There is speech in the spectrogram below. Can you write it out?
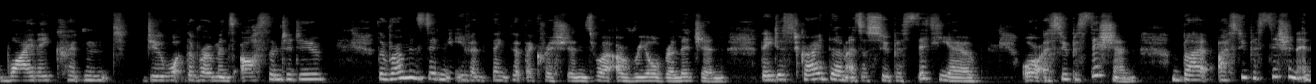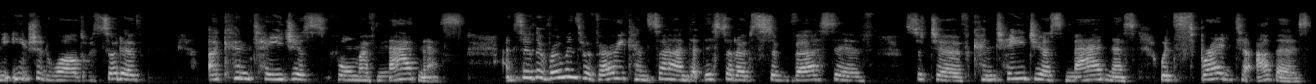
why they couldn't do what the Romans asked them to do. The Romans didn't even think that the Christians were a real religion. They described them as a superstitio or a superstition. But a superstition in the ancient world was sort of a contagious form of madness. And so the Romans were very concerned that this sort of subversive, sort of contagious madness would spread to others,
